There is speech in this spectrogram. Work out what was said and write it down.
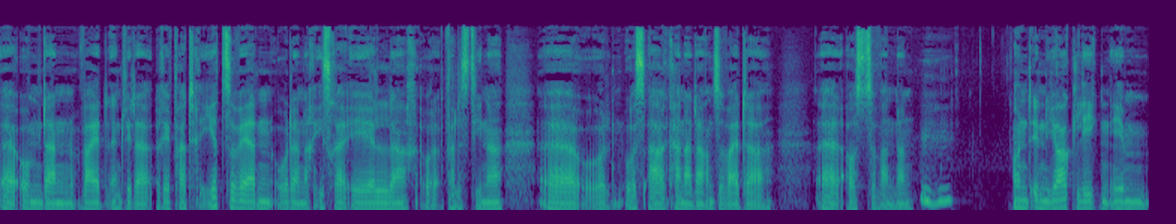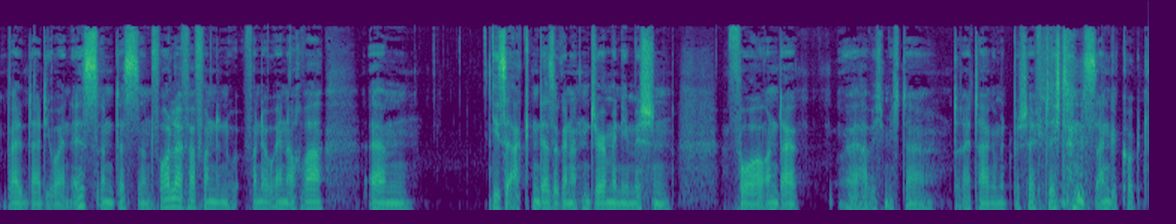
äh, um dann weit entweder repatriiert zu werden oder nach Israel, nach oder Palästina, äh, USA, Kanada und so weiter äh, auszuwandern. Mhm. Und in New York liegen eben, weil da die UN ist und das so ein Vorläufer von, den, von der UN auch war, ähm, diese Akten der sogenannten Germany Mission vor und da äh, habe ich mich da drei Tage mit beschäftigt und es angeguckt.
